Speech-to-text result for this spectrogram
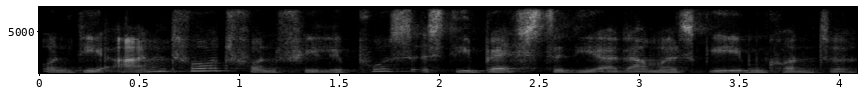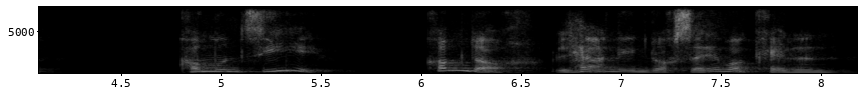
Und die Antwort von Philippus ist die beste, die er damals geben konnte. Komm und sieh, komm doch, lerne ihn doch selber kennen.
